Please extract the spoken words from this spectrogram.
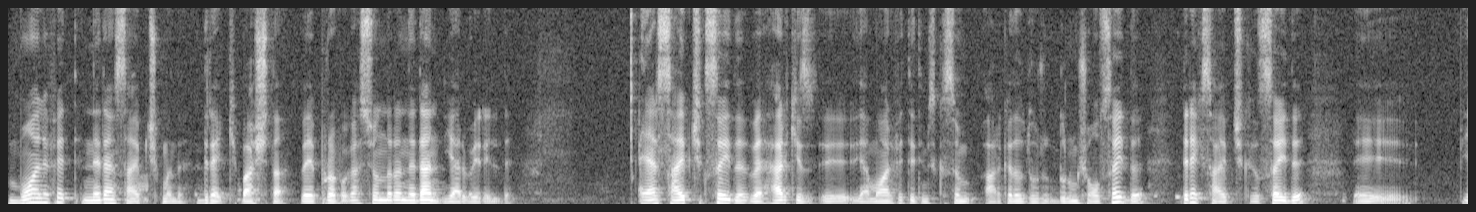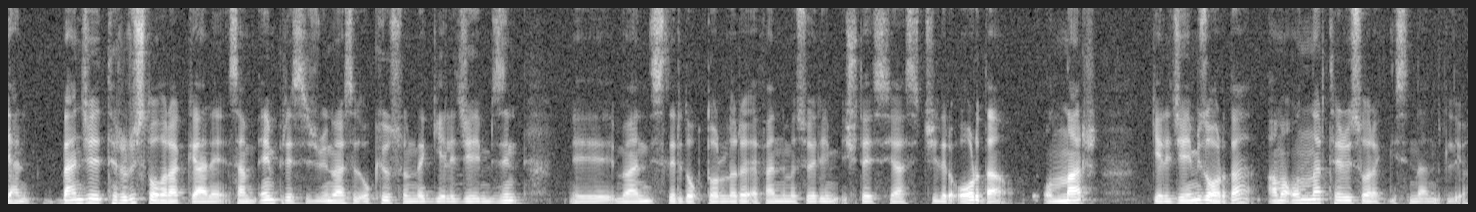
muhalefet neden sahip çıkmadı direkt başta ve provokasyonlara neden yer verildi? Eğer sahip çıksaydı ve herkes e, yani muhalefet dediğimiz kısım arkada dur- durmuş olsaydı, direkt sahip çıkılsaydı e, yani bence terörist olarak yani sen en prestijli üniversitede okuyorsun ve geleceğimizin e, mühendisleri, doktorları, efendime söyleyeyim işte siyasetçileri orada. Onlar geleceğimiz orada ama onlar terörist olarak isimlendiriliyor.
